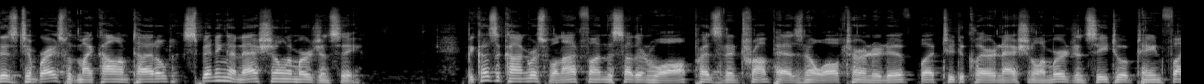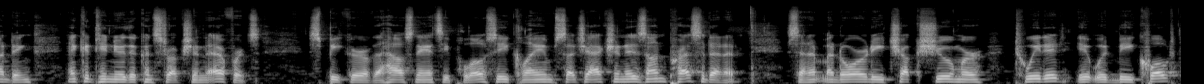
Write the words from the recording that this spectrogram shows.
This is Tim Bryce with my column titled Spinning a National Emergency. Because the Congress will not fund the Southern Wall, President Trump has no alternative but to declare a national emergency to obtain funding and continue the construction efforts. Speaker of the House Nancy Pelosi claims such action is unprecedented. Senate Minority Chuck Schumer tweeted it would be, quote,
